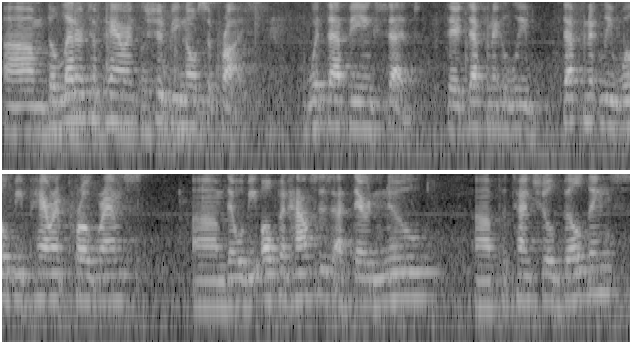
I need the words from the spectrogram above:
Um, the letter to parents should be no surprise. With that being said, there definitely, definitely will be parent programs. Um, there will be open houses at their new, uh, potential buildings.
